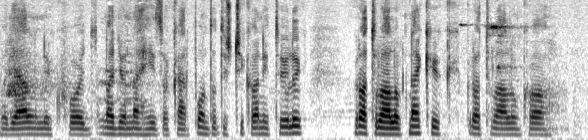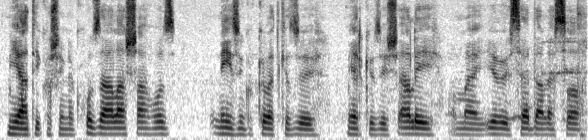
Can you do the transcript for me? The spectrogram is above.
vagy ellenük, hogy nagyon nehéz akár pontot is csikarni tőlük. Gratulálok nekük, gratulálunk a mi játékosainknak hozzáállásához. Nézzünk a következő mérkőzés elé, amely jövő szerdán lesz a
